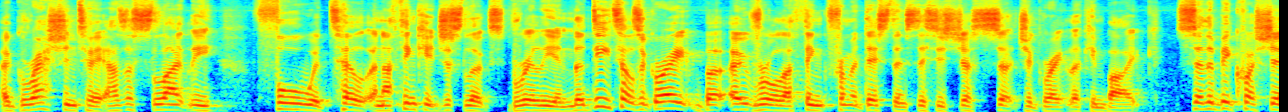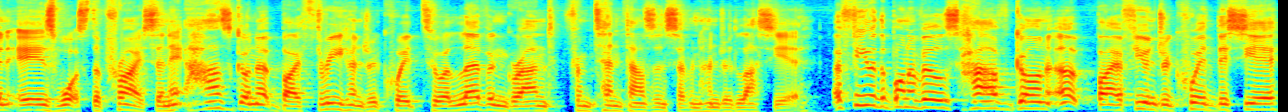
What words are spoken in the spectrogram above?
aggression to it, it has a slightly forward tilt, and I think it just looks brilliant. The details are great, but overall, I think from a distance, this is just such a great looking bike. So the big question is, what's the price? And it has gone up by 300 quid to 11 grand from 10,700 last year. A few of the Bonnevilles have gone up by a few hundred quid this year,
